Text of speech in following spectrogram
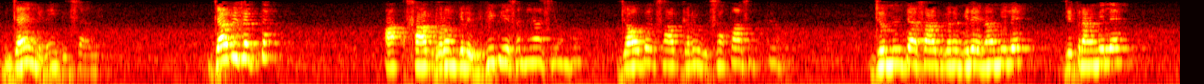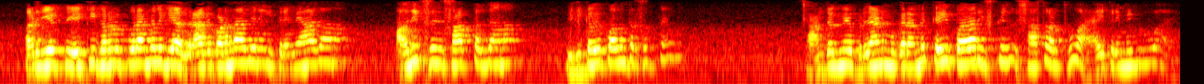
हम जाएँगे नहीं दिशा में जा भी सकता सात घरों के लिए विधि भी है सन्यासियों को जाओ भाई सात घर में भिक्षा पा सकते हो जो मिल जाए सात घर मिले ना मिले जितना मिले और एक तो एक ही घर में पूरा मिल गया, अगर आगे बढ़ना भी नहीं, इतने में आ जाना। अधिक से सात तक जाना। विधि का भी पालन कर सकते हैं। छांदव में, ब्रजाण वगैरह में कई बार इसके शास्त्र अर्थ हुआ है, इतने में भी हुआ है।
